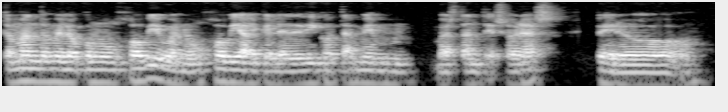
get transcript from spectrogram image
tomándomelo como un hobby, bueno, un hobby al que le dedico también bastantes horas, pero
